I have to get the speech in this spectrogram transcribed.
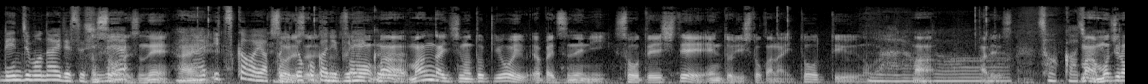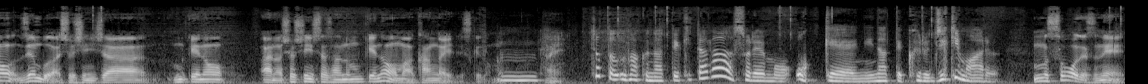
レンジもないですしね。そうですね、はい、いつかはやっぱりどこかにブレイク。まあ、万が一の時をやっぱり常に想定してエントリーしとかないとっていうのがまああれです。そうかまあもちろん全部は初心者向けのあの初心者さんの向けのまあ考えですけども、はいちょっと上手くなってきたらそれも OK になってくる時期もある。そうですね。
